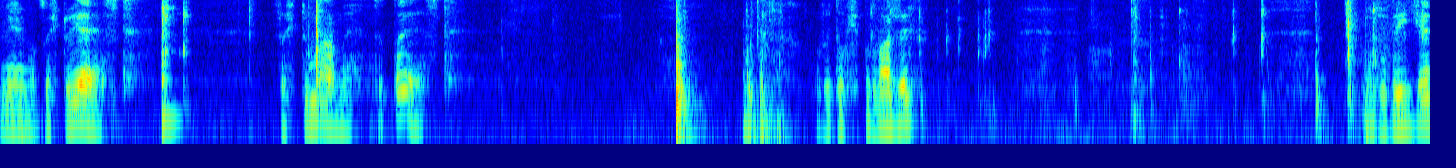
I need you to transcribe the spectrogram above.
Nie no, coś tu jest. Coś tu mamy. Co to jest? Może to się podważy? Może wyjdzie?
